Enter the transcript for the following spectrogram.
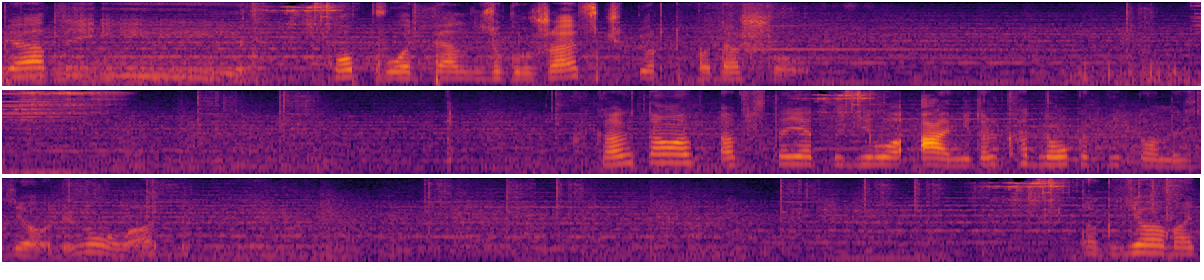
пятый и... Хоп, вот пятый загружается, четвертый подошел. Как там обстоят дела? А, не только одного капитана сделали. Ну ладно. Так, сделаем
